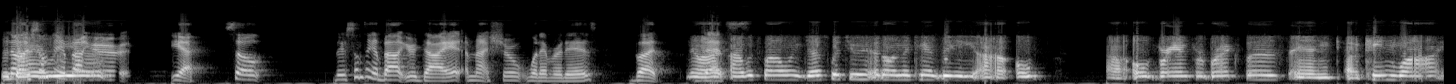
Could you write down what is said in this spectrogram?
The no, there's something about your yeah. So there's something about your diet. I'm not sure whatever it is, but No, I, I was following just what you had on the can the uh, old uh, old brand for breakfast and uh, quinoa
